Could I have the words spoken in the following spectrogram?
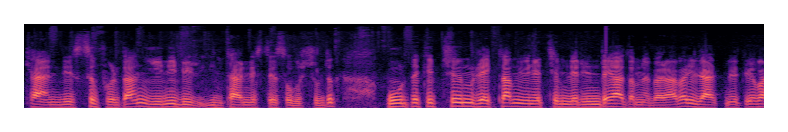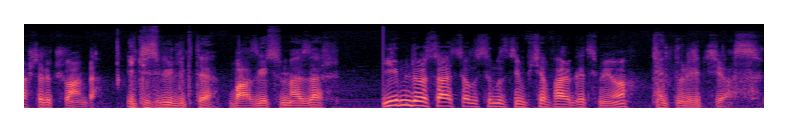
kendi sıfırdan yeni bir internet sitesi oluşturduk. Buradaki tüm reklam yönetimlerinde E-Adam'la beraber ilerletmeye başladık şu anda. İkisi birlikte vazgeçilmezler. 24 saat çalıştığımız için bir şey fark etmiyor. Teknolojik cihaz.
